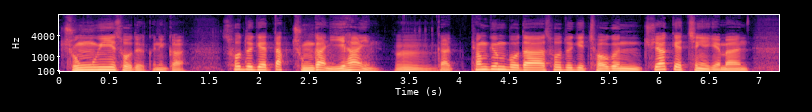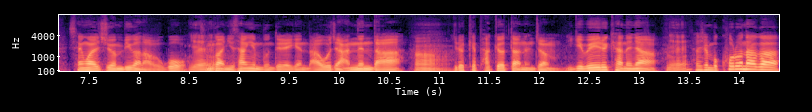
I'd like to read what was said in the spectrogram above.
중위 소득, 그러니까 소득의 딱 중간 이하인, 음. 그러니까 평균보다 소득이 적은 취약계층에게만 생활 지원비가 나오고 예. 중간 이상인 분들에게는 나오지 않는다. 어. 이렇게 바뀌었다는 점. 이게 왜 이렇게 하느냐? 예. 사실 뭐 코로나가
